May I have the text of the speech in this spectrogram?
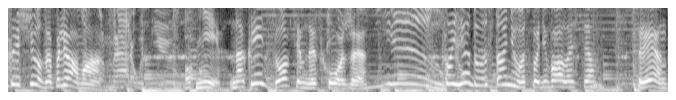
це що за пляма? Ні, на кить зовсім не схоже. А я до останнього сподівалася. Ен,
